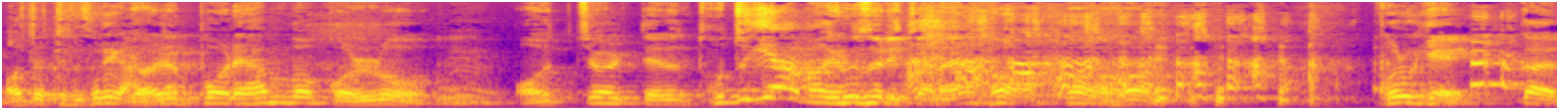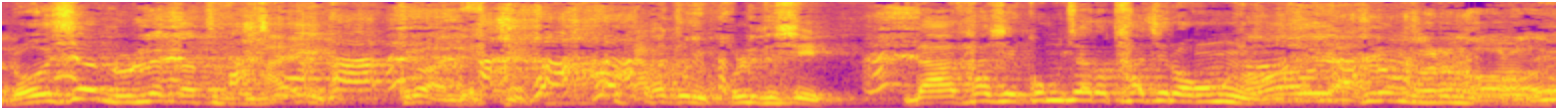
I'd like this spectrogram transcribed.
어쨌든 소리가. 열 번에 한 번 걸로 어쩔 때는 도둑이야 막 이런 소리 있잖아요. 그렇게 그러니까 러시안 룰렛 같은 거지. 그럼 안 돼. 약간 좀 걸리듯이, 나 사실 공짜로 타지롱. 아, 예, 그런 거, 그런 거, 그런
